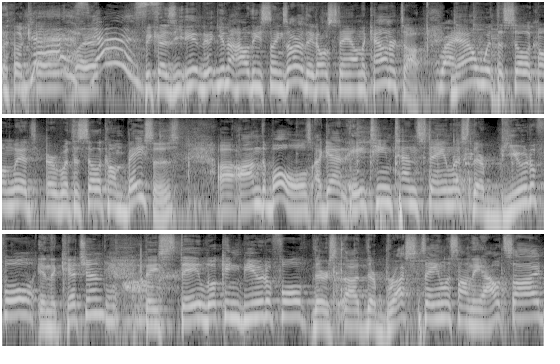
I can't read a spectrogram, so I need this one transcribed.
okay, Yes, like- yes. because you, you know how these things are, they don't stay on the countertop. Right. Now with the silicone lids or with the silicone bases uh, on the bowls, again, 1810 stainless, they're beautiful in the kitchen. They. Stay looking beautiful. There's uh, they're brushed stainless on the outside.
